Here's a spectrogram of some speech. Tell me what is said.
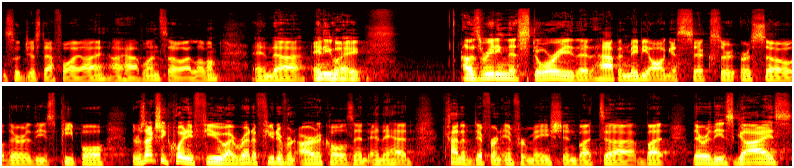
so just FYI, I have one, so I love them. And uh, anyway, I was reading this story that happened maybe August 6th or, or, so. There are these people, there's actually quite a few. I read a few different articles and, and they had kind of different information, but, uh, but there were these guys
